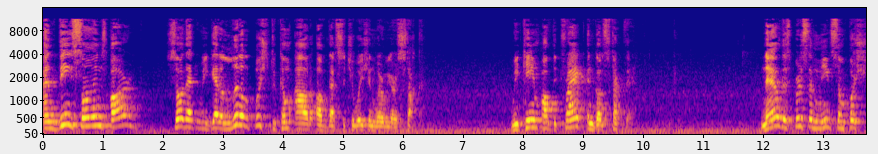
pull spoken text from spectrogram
And these signs are so that we get a little push to come out of that situation where we are stuck. We came off the track and got stuck there. Now this person needs some push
